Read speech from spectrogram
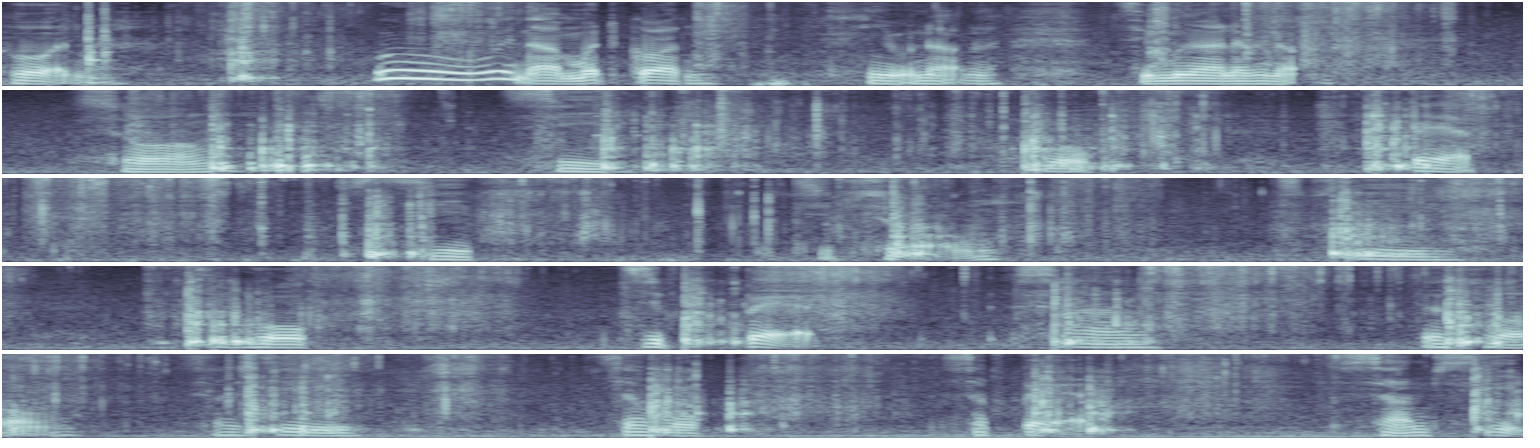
โหดนะโอ้ยน้ำมดก่อนหิวน้ำแล้วสิเมื่อแล้วพี่น้องสองสี่หกแปดสิบ สิบสองสิบสี่สิบหกสิบแปดสามสิบสองสิบสี่สิบหกสิบแปดสามสิบ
